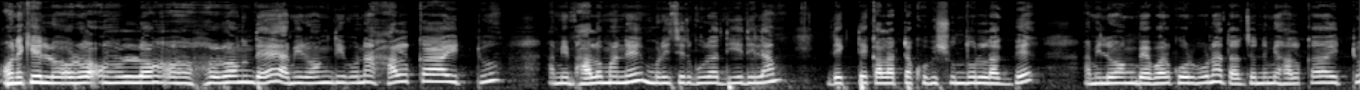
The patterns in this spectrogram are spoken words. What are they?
অনেকে রং দেয়, আমি রং দিব না, হালকা একটু। আমি ভালো মানে মরিচের গুঁড়া দিয়ে দিলাম। দেখতে কালারটা খুবই সুন্দর লাগবে। আমি রং ব্যবহার করব না, তার জন্য আমি হালকা একটু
